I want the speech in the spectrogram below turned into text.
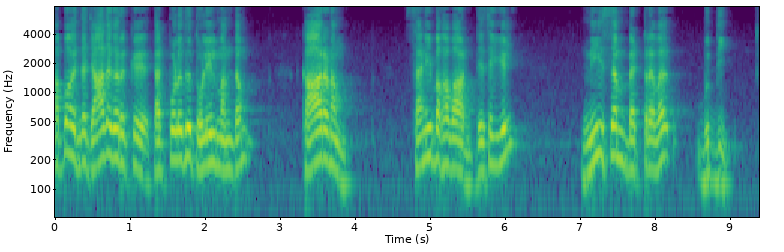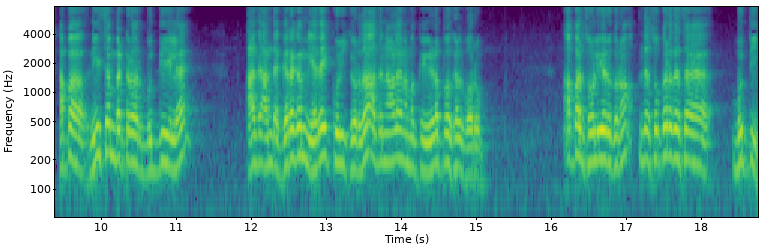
அப்போ இந்த ஜாதகருக்கு தற்பொழுது தொழில் மந்தம் காரணம் சனி பகவான் திசையில் நீசம் பெற்றவர் புத்தி. அப்போ நீசம் பெற்றவர் புத்தியில் அது அந்த கிரகம் எதை குறிக்கிறதோ அதனால நமக்கு இழப்புகள் வரும். அப்போ சொல்லியிருக்கிறோம் இந்த சுக்கரதச புத்தி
